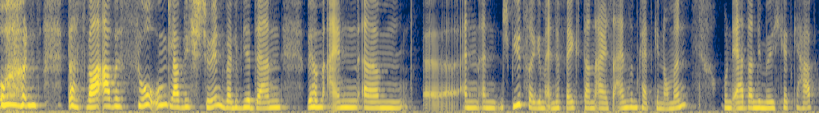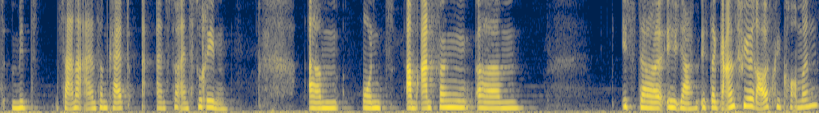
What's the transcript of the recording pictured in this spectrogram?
Und das war aber so unglaublich schön, weil wir dann, wir haben ein, ähm, äh, ein, ein Spielzeug im Endeffekt dann als Einsamkeit genommen und er hat dann die Möglichkeit gehabt, mit seiner Einsamkeit eins zu eins zu reden. Ähm, und am Anfang ähm, ist, da, ja, ist da ganz viel rausgekommen.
